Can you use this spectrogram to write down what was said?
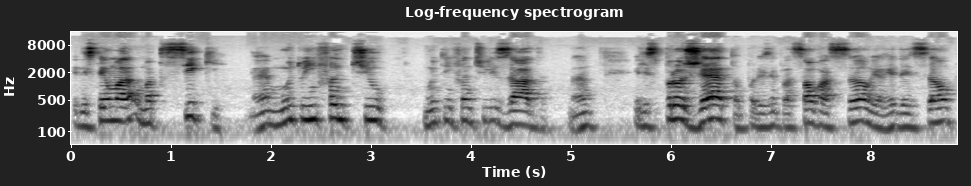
eles têm uma, uma psique né, muito infantil, muito infantilizada. Né? Eles projetam, por exemplo, a salvação e a redenção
